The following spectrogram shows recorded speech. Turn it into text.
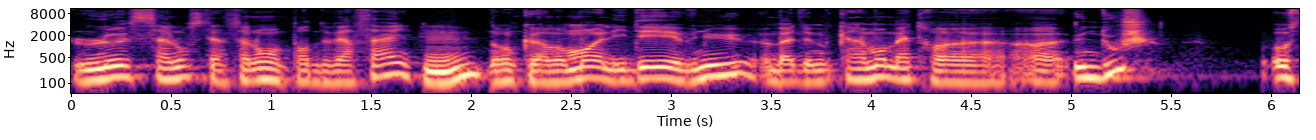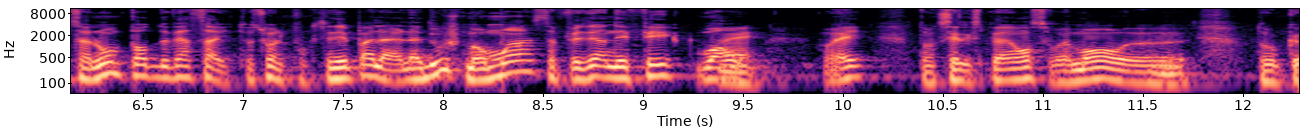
le salon, c'était un salon en porte de Versailles. Mmh. Donc à un moment, l'idée est venue bah, de carrément mettre euh, une douche au salon porte de Versailles. De toute façon, elle ne fonctionnait pas la, douche, mais au moins ça faisait un effet waouh. Ouais. Donc c'est l'expérience vraiment mmh. donc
